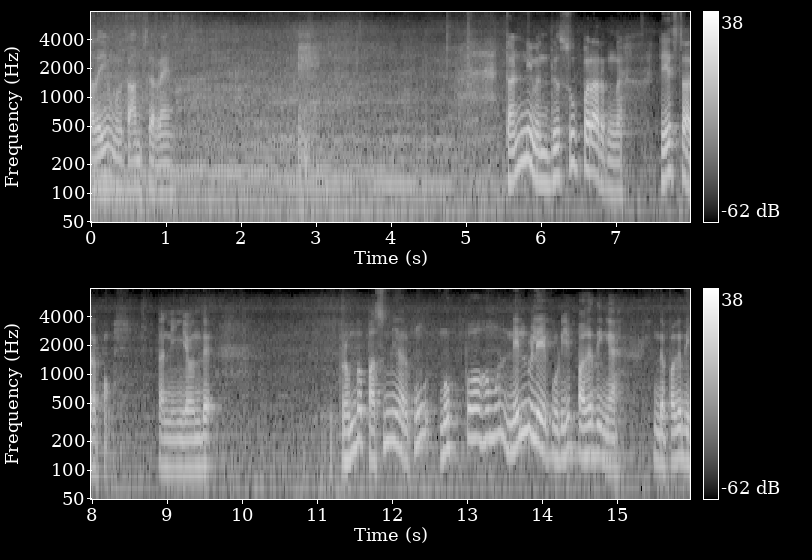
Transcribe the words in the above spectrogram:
அதையும் உங்களுக்கு காமிச்சிட்றேன். தண்ணி வந்து சூப்பராக இருக்குங்க. டேஸ்ட்டாக இருக்கும். தண்ணி இங்கே வந்து ரொம்ப பசுமையாக இருக்கும். முப்போகமும் நெல் விளையக்கூடிய பகுதிங்க. இந்த பகுதி.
